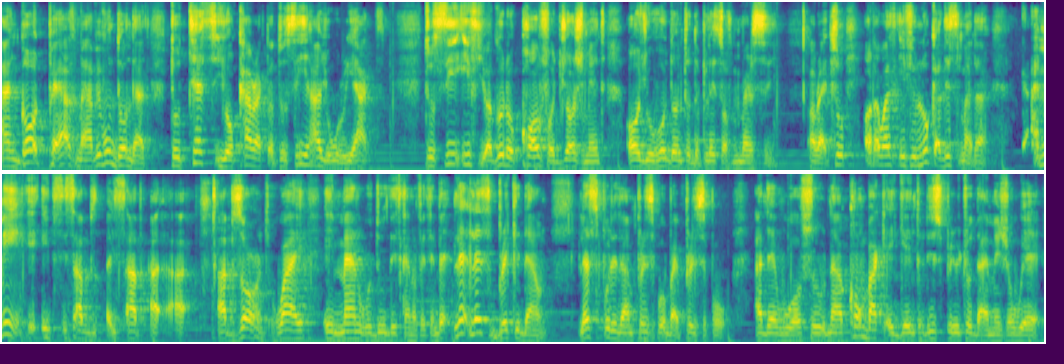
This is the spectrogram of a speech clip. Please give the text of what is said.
And God perhaps may have even done that to test your character, to see how you will react, to see if you are going to call for judgment or you hold on to the place of mercy. All right. So, otherwise, if you look at this matter, I mean, it's it's, ab, it's ab, uh, absurd why a man would do this kind of a thing. But let, let's break it down. Let's put it down principle by principle, and then we'll also now come back again to this spiritual dimension where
